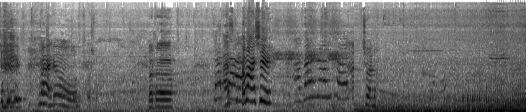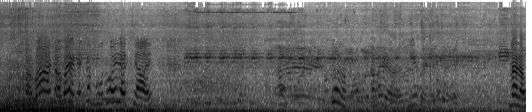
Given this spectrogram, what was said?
ভালো। আসো টাটা আসে। চলো। বাবা সবাই এক একটা ভূত হয়ে যাচ্ছে আয়। চলো। আমার ইয়ে হয়ে দাঁড়াও।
